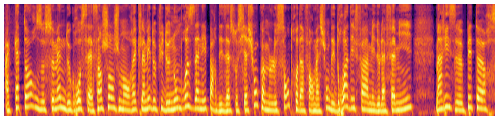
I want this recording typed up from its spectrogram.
à 14 semaines de grossesse. Un changement réclamé depuis de nombreuses années par des associations comme le Centre d'information des droits des femmes et de la famille. Marise Peters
